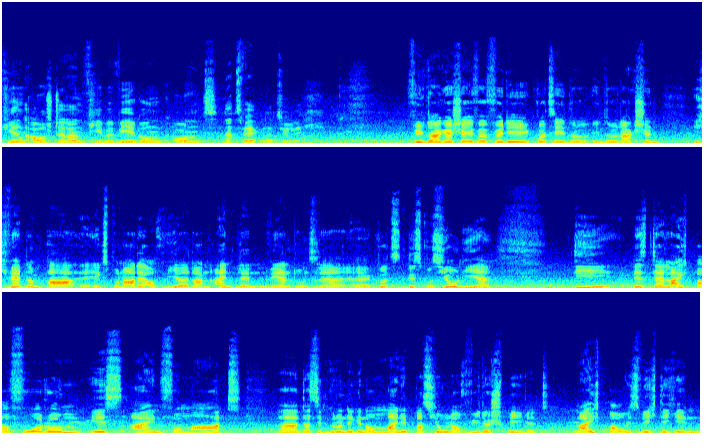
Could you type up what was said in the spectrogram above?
vielen Ausstellern, viel Bewegung und Netzwerken natürlich. Vielen Dank, Herr Schäfer, für die kurze Introduction. Ich werde ein paar Exponate auch wieder dann einblenden während unserer äh, kurzen Diskussion hier. Die, das, der Leichtbauforum ist ein Format, äh, das im Grunde genommen meine Passion auch widerspiegelt. Leichtbau ist wichtig in,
